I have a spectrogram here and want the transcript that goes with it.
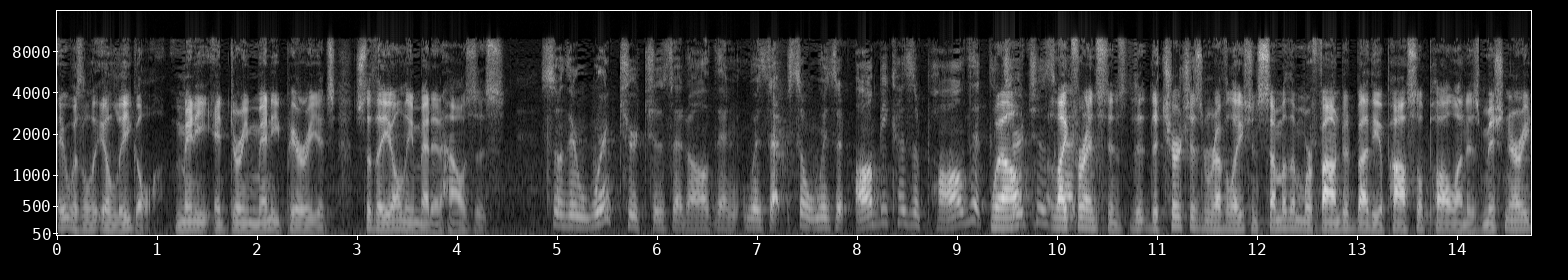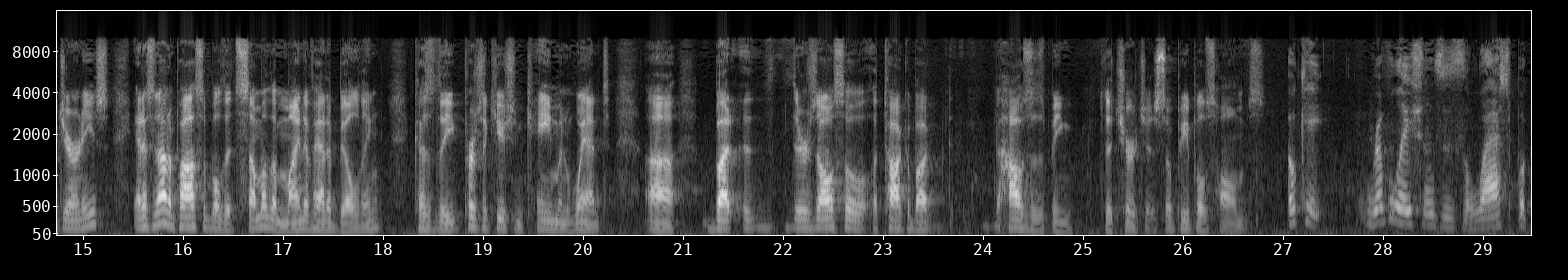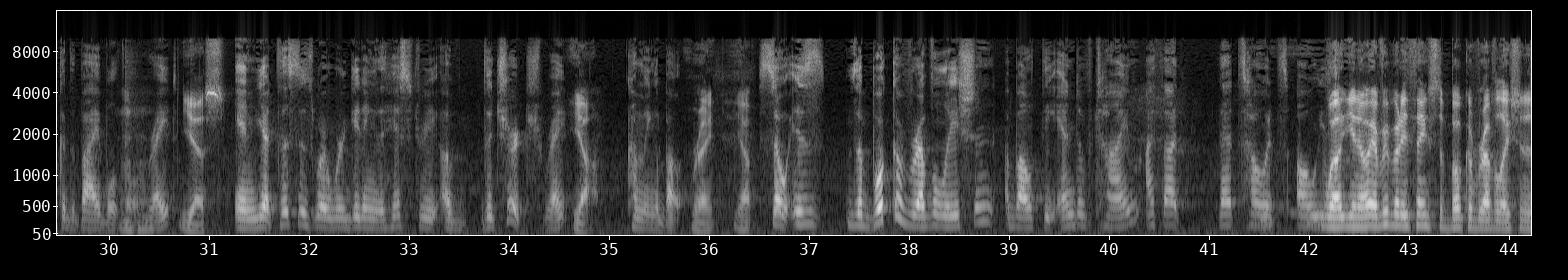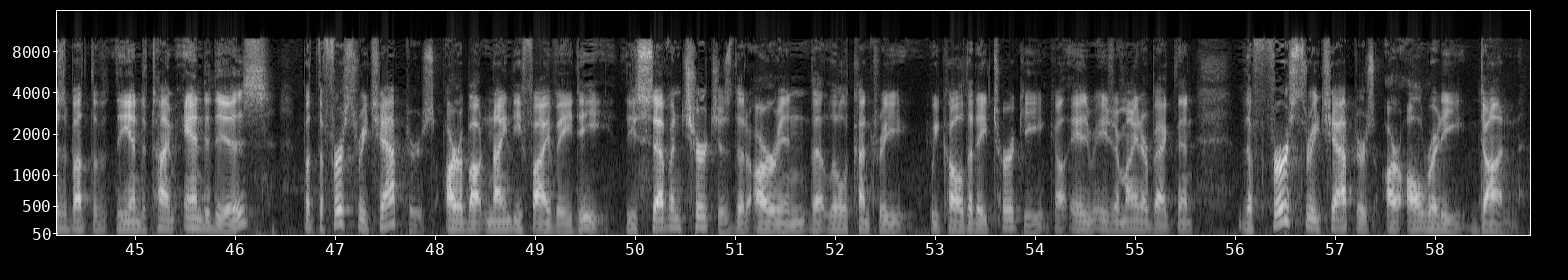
it was illegal many during many periods, so they only met in houses. So there weren't churches at all then. Was that so? Was it all because of Paul that the churches Well, churches? like for instance, the, the churches in Revelation, some of them were founded by the Apostle Paul on his missionary journeys. And it's not impossible that some of them might have had a building because the persecution came and went. Uh, but there's also a talk about houses being the churches, so people's homes. Okay, Revelations is the last book of the Bible, though, Mm-hmm. right? Yes. And yet, this is where we're getting the history of the church, right? Yeah. Coming about. Right. Yep. So, is the book of Revelation about the end of time? I thought that's how it's always. Well, you know, everybody thinks the book of Revelation is about the, the end of time, and it is. But the first three chapters are about 95 AD. These seven churches that are in that little country, we called it a Turkey, Asia Minor back then, the first three chapters are already done.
